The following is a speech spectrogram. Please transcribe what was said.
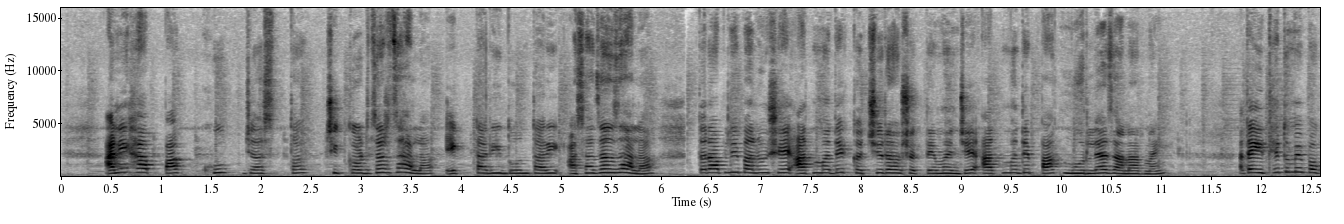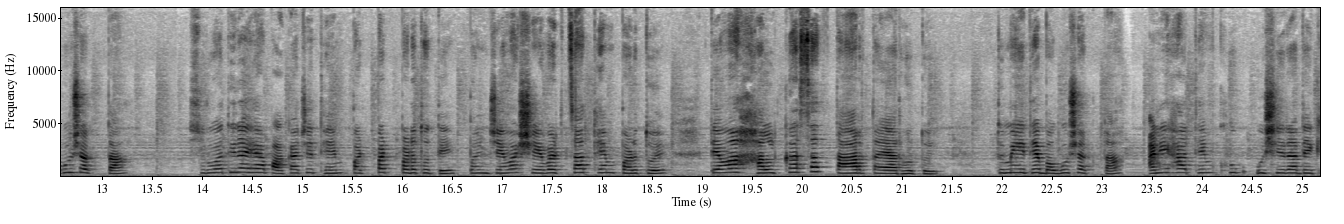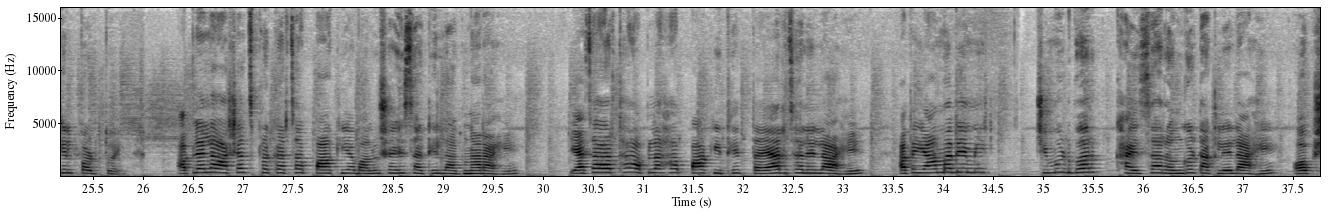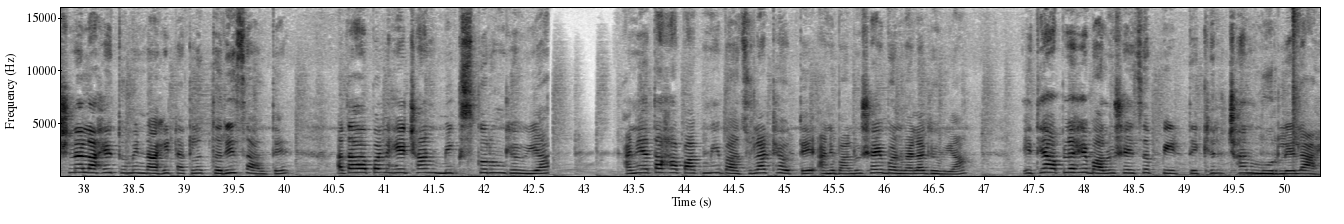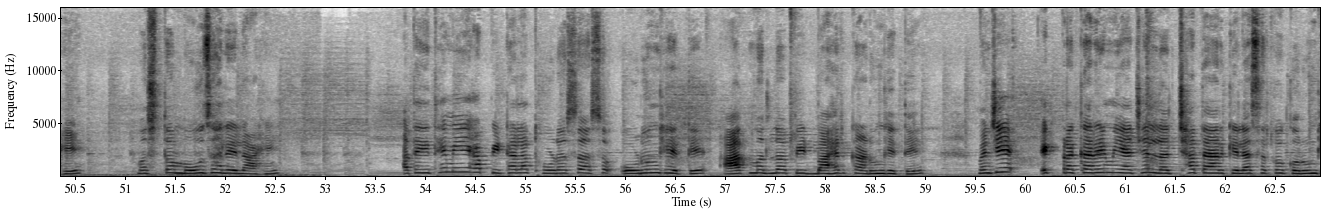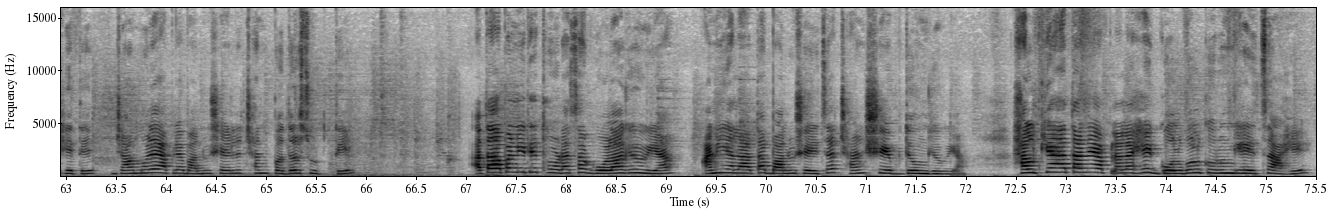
आणि हा पाक खूप जास्त चिकट जर झाला एक तारी दोन तारी असा जर झाला तर आपली बालुशाही आतमध्ये कच्ची राहू शकते. म्हणजे आतमध्ये पाक मुरल्या जाणार नाही. आता इथे तुम्ही बघू शकता सुरुवातीला ह्या पाकाचे थेंब पटपट पडत होते पण जेव्हा शेवटचा थेंब पडतोय तेव्हा हलकासा तार तयार होतोय. तुम्ही इथे बघू शकता. आणि हा थेंब खूप उशिरा देखील पडतोय. आपल्याला अशाच प्रकारचा पाक या बालुशाहीसाठी लागणार आहे. याचा अर्थ आपला हा पाक इथे तयार झालेला आहे. आता यामध्ये मी चिमूटभर खायचा रंग टाकलेला आहे. ऑप्शनल आहे तुम्ही नाही टाकलं तरी चालते. आता आपण हे छान मिक्स करून घेऊया. आणि आता हा पाक मी बाजूला ठेवते आणि बालुशाही बनवायला घेऊया. इथे आपलं हे बालुशाहीचं पीठ देखील छान मुरलेलं आहे. मस्त मऊ झालेलं आहे. आता इथे मी ह्या पिठाला थोडंसं असं ओढून घेते. आतमधलं पीठ बाहेर काढून घेते. म्हणजे एक प्रकारे मी याचे लच्छा तयार केल्यासारखं करून घेते ज्यामुळे आपल्या बालुशाहीला छान पदर सुटतील. आता आपण इथे थोडासा गोळा घेऊया आणि याला आता बालुशाहीचा छान शेप देऊन घेऊया. हलक्या हाताने आपल्याला हे गोल गोल करून घ्यायचं आहे.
